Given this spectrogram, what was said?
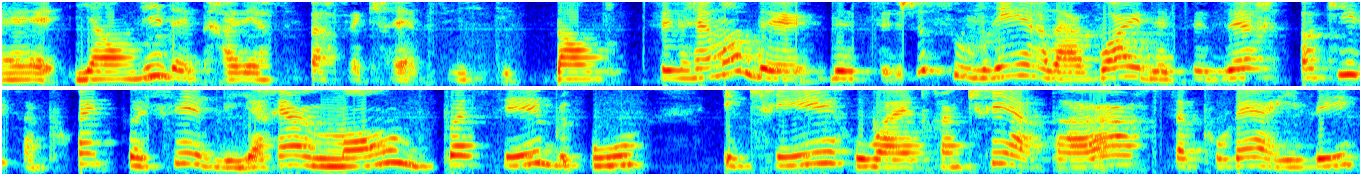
euh, il a envie d'être traversé par sa créativité. Donc, c'est vraiment de, de juste ouvrir la voie et de se dire, OK, ça pourrait être possible. Il y aurait un monde possible où écrire ou être un créateur, ça pourrait arriver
